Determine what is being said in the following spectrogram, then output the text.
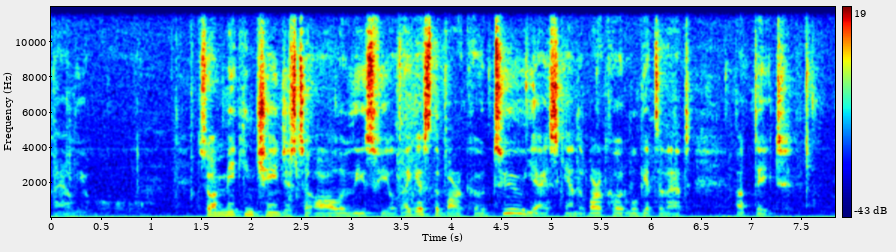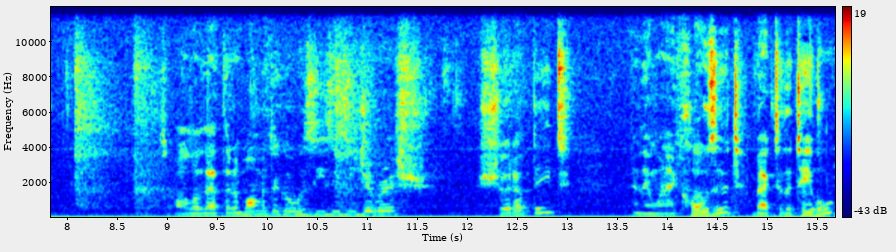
Valuable. So I'm making changes to all of these fields. I guess the barcode too. Yeah, I scanned the barcode. We'll get to that. Update. So all of that that a moment ago was ZZZ gibberish should update. And then when I close it, back to the table,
